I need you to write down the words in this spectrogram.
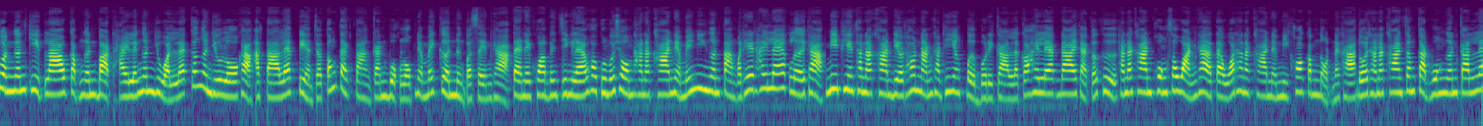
ส่วนเงินกีบลาวกับเงินบาทไทยและเงินหยวน และก็เงินยูโรค่ะ อัตราแลกเปลี่ยนจะต้องแตกต่างกันบวกลบเนี่ยไม่เกิน 1%ค่ะ แต่ในความเป็นจริงแล้วค่ะคุณผู้ชมธนาคารเนี่ยไม่มีเงินต่างประเทศให้แลกเลยค่ะ มีเพียงธนาคารเดียวเท่านั้นค่ะที่ยังเปิดบริการแล้วก็ให้แลกได้ค่ะ ก็คือธนาคารพงสวรรค์ค่ะ แต่ว่าธนาคารเนี่ยมีข้อกำหนดนะคะ โดยธนาคารจำกัดวงเงินการแล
